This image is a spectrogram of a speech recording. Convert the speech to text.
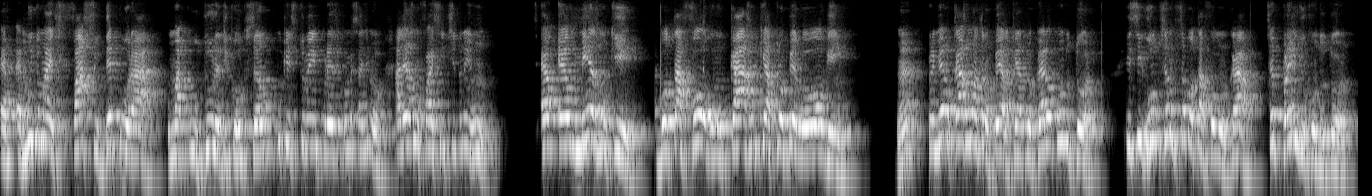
É, é, muito mais fácil depurar uma cultura de corrupção do que destruir a empresa e começar de novo. Aliás, não faz sentido nenhum. É, é o mesmo que botar fogo no carro que atropelou alguém. Né? Primeiro, o carro não atropela, quem atropela é o condutor. E segundo, você não precisa botar fogo no carro, você prende o condutor.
